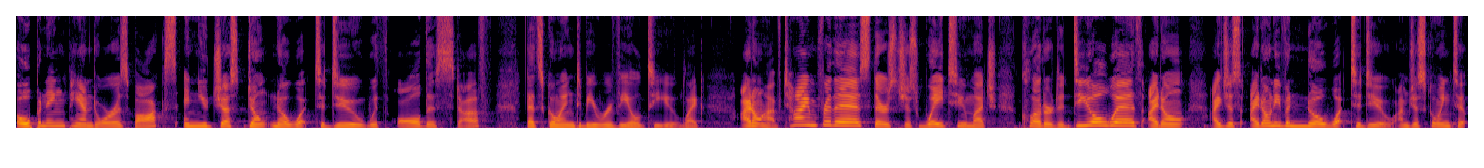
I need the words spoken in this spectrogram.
opening Pandora's box and you just don't know what to do with all this stuff that's going to be revealed to you. Like, I don't have time for this. There's just way too much clutter to deal with. I don't, I just, I don't even know what to do. I'm just going to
